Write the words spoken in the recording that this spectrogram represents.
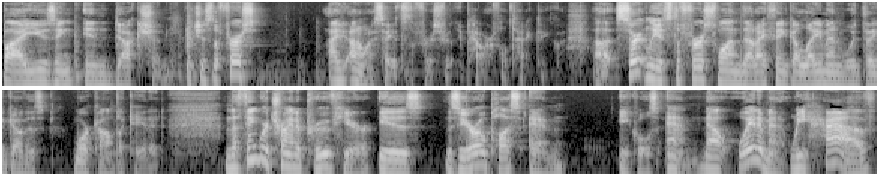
by using induction, which is the first, I, I don't want to say it's the first really powerful tactic. Uh, certainly it's the first one that I think a layman would think of as more complicated. And the thing we're trying to prove here is 0 plus n equals n. Now, wait a minute. We have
